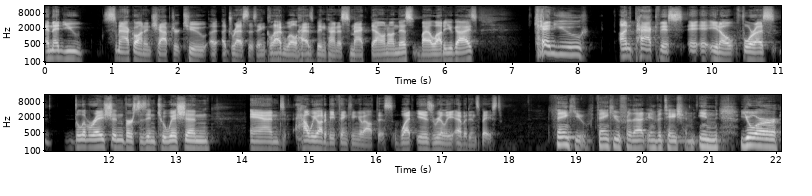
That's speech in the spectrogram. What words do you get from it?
And then you smack on in chapter two uh, address this, and Gladwell has been kind of smacked down on this by a lot of you guys. Can you unpack this, eh, eh, you know, for us, deliberation versus intuition, and how we ought to be thinking about this. What is really evidence based? Thank you. Thank you for that invitation. In your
